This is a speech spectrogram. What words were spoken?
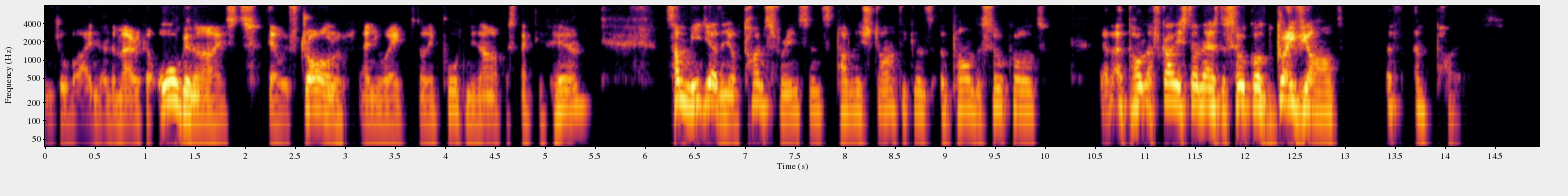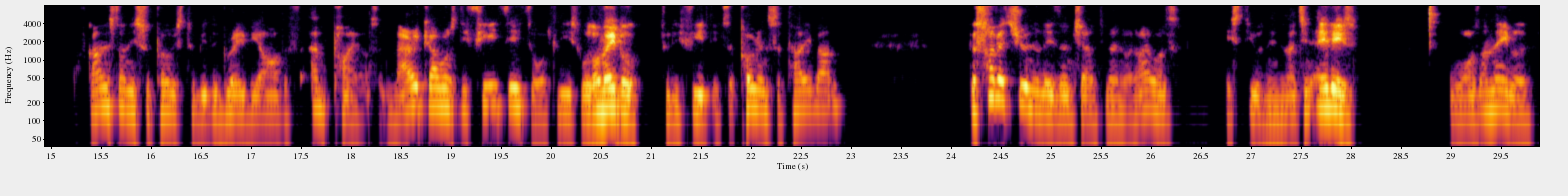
Joe Biden and America organized their withdrawal. Anyway, it's not important in our perspective here. Some media, the New York Times, for instance, published articles upon the so-called, upon Afghanistan as the so-called graveyard of empires. Afghanistan is supposed to be the graveyard of empires. America was defeated, or at least was unable to defeat its opponents, the Taliban. The Soviet Union, ladies and gentlemen, when I was a student in the 1980s, was unable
